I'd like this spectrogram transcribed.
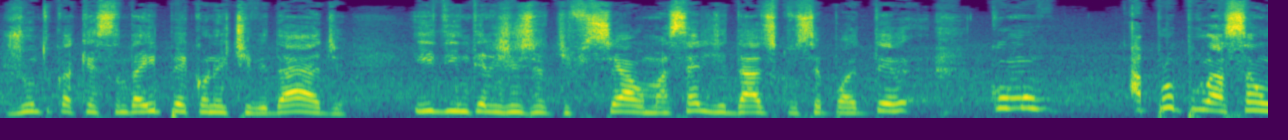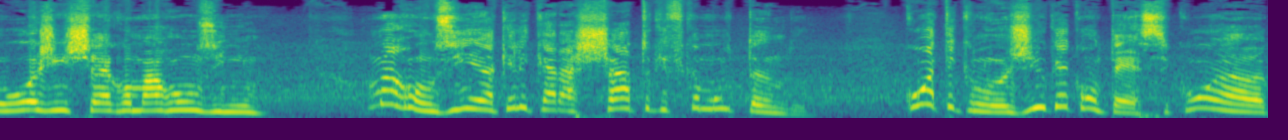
junto com a questão da hiperconectividade e de inteligência artificial, uma série de dados que você pode ter, como a população hoje enxerga o marronzinho. O marronzinho é aquele cara chato que fica multando. Com a tecnologia, o que acontece? Com a,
